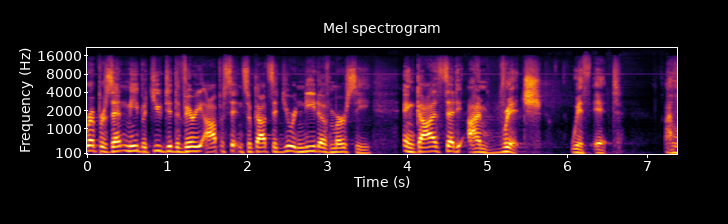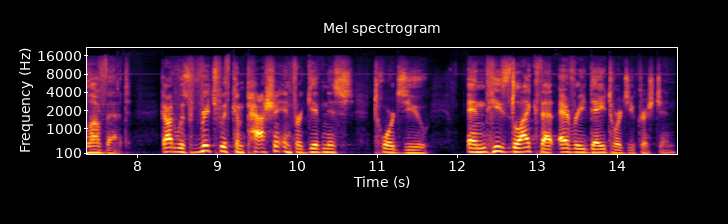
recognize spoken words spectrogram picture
represent me, but you did the very opposite. And so God said, You're in need of mercy. And God said, I'm rich with it. I love that. God was rich with compassion and forgiveness towards you. And he's like that every day towards you, Christian.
